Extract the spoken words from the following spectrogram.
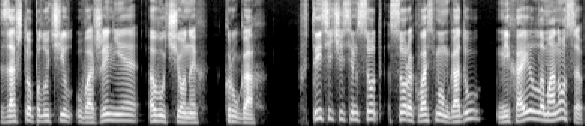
за что получил уважение в ученых кругах. В 1748 году Михаил Ломоносов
